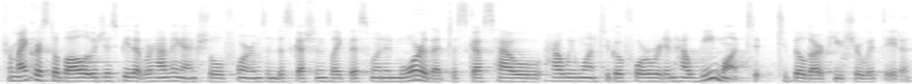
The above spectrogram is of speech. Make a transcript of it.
for my crystal ball, it would just be that we're having actual forums and discussions like this one and more that discuss how, how we want to go forward and how we want to, to build our future with data.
